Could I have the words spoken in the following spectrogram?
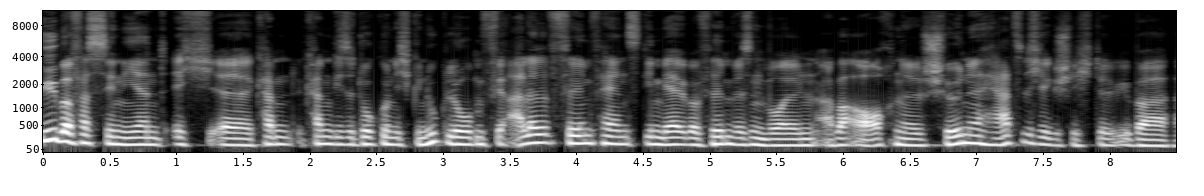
überfaszinierend. Ich äh, kann, kann diese Doku nicht genug loben für alle Filmfans, die mehr über Film wissen wollen, aber auch eine schöne, herzliche Geschichte über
